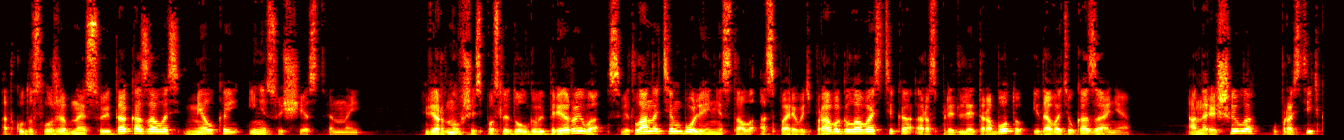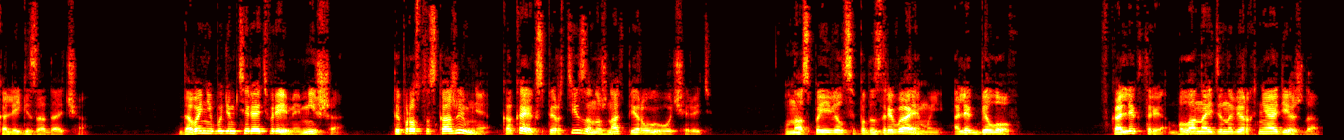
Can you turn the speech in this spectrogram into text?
откуда служебная суета казалась мелкой и несущественной. Вернувшись после долгого перерыва, Светлана тем более не стала оспаривать право головастика распределять работу и давать указания. Она решила упростить коллеге задачу. «Давай не будем терять время, Миша. Ты просто скажи мне, какая экспертиза нужна в первую очередь?» «У нас появился подозреваемый, Олег Белов. В коллекторе была найдена верхняя одежда.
